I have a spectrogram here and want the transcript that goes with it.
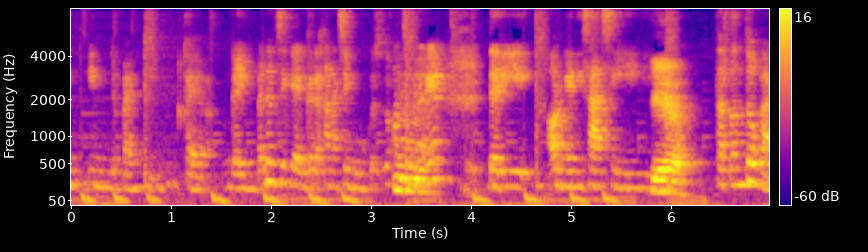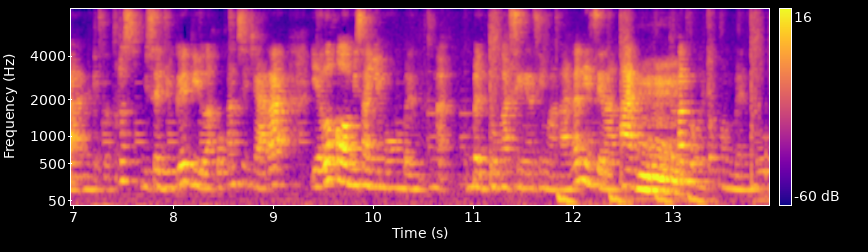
in- independen kayak nggak independen sih kayak gerakan nasi bungkus itu kan Hmm. sebenarnya dari organisasi iya tertentu kan gitu terus bisa juga dilakukan secara ya lo kalau misalnya mau bantu, nga- bantu ngasih-ngasih makanan ya silakan Hmm. itu kan untuk membantu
